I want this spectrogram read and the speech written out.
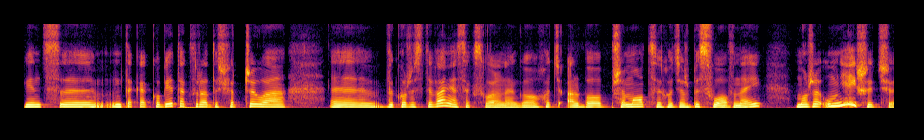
Więc taka kobieta, która doświadczyła y, wykorzystywania seksualnego, choć albo przemocy chociażby słownej, może umniejszyć y,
